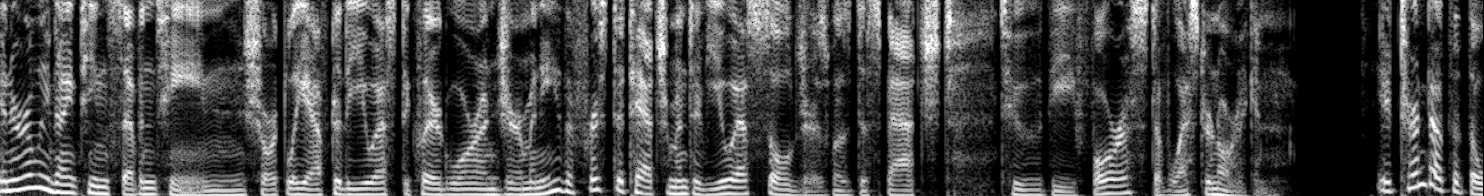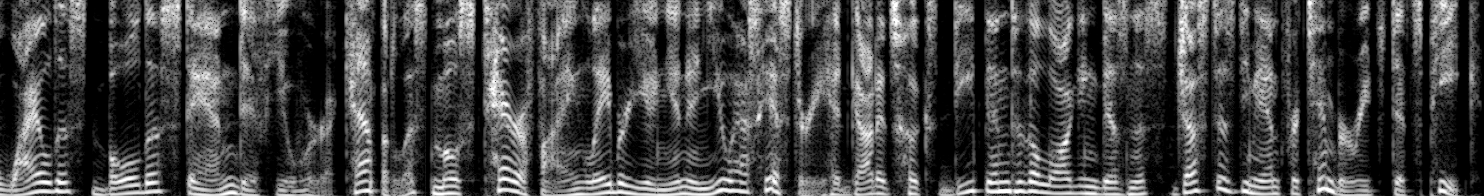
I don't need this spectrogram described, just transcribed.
In early 1917, shortly after the U.S. declared war on Germany, the first detachment of U.S. soldiers was dispatched to the forest of western Oregon. It turned out that the wildest, boldest, and, if you were a capitalist, most terrifying labor union in U.S. history had got its hooks deep into the logging business just as demand for timber reached its peak,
